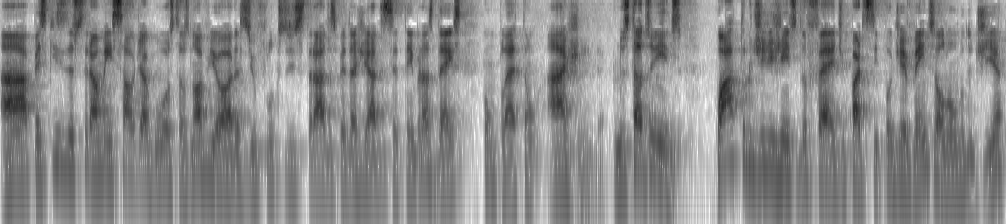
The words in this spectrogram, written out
A pesquisa industrial mensal de agosto às 9 horas e o fluxo de estradas pedagiadas de setembro às 10 completam a agenda. Nos Estados Unidos, Quatro dirigentes do Fed participam de eventos ao longo do dia.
